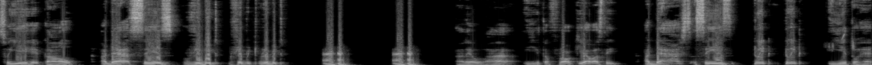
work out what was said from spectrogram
सो ये है काउ सेज रिबिट रिबिट रिबिट। अरे वाह, ये तो फ्रॉक की आवाज़ थी। A dash says tweet tweet, ये तो है।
